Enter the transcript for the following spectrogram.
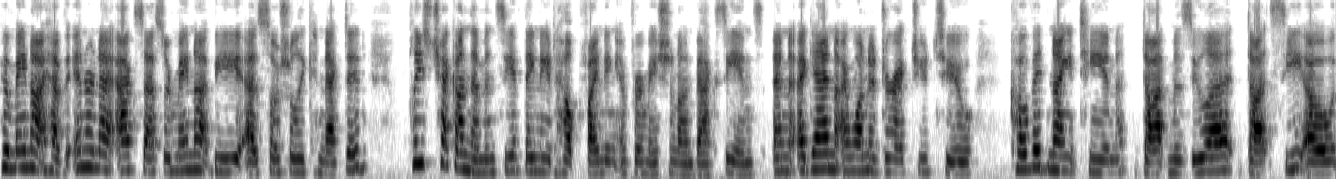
who may not have internet access or may not be as socially connected, please check on them and see if they need help finding information on vaccines. And again, I want to direct you to covid19.missoula.co.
